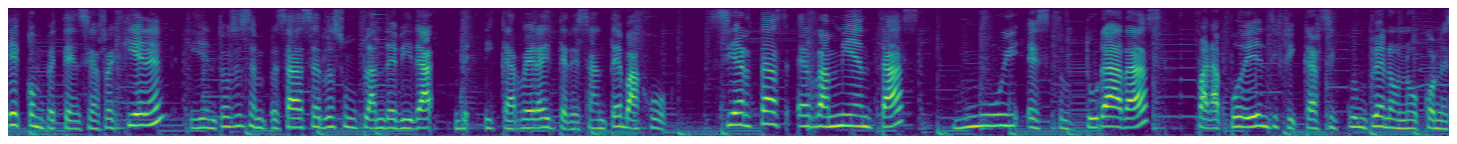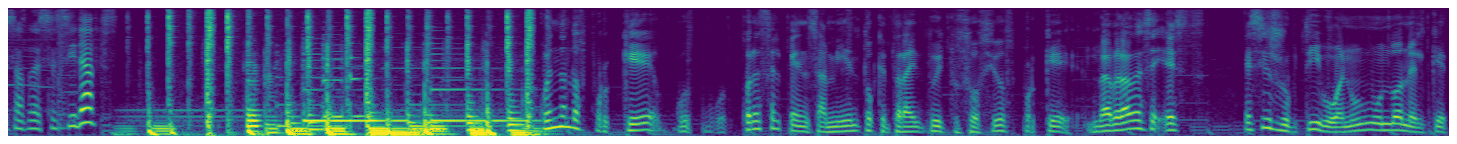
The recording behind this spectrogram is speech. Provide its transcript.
qué competencias requieren y entonces empezar a hacerles un plan de vida y carrera interesante bajo ciertas herramientas muy estructuradas para poder identificar si cumplen o no con esas necesidades. Cuéntanos por qué, cu- cu- cuál es el pensamiento que traen tú y tus socios, porque la verdad es, es, es disruptivo en un mundo en el que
